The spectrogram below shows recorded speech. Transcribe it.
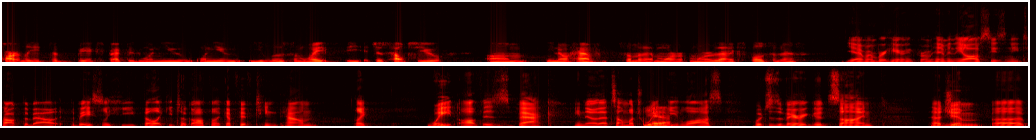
partly to be expected when you when you you lose some weight. It just helps you, um, you know, have some of that more more of that explosiveness. Yeah, I remember hearing from him in the off season. He talked about basically he felt like he took off like a 15 pound like weight off his back. You know, that's how much weight yeah. he lost, which is a very good sign. Now, Jim, uh,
